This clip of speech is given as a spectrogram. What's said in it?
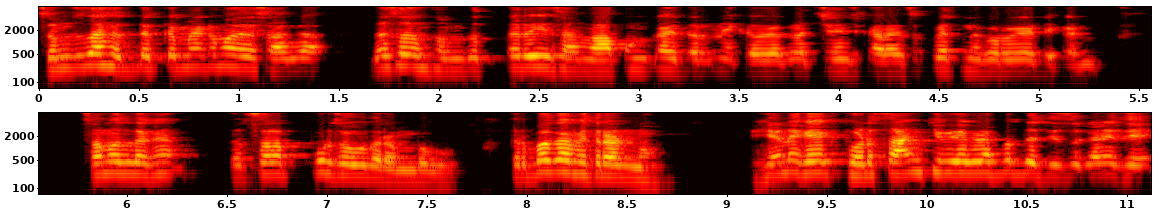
समजत असेल तर कमेंटमध्ये सांगा. नसेल समजत तरी सांगा. आपण काय तर नाही का वेगळं चेंज करायचा प्रयत्न करू या ठिकाणी. समजलं का? तर चला पुढचं उदाहरण बघू. तर बघा मित्रांनो हे नाही का एक थोडंसं आणखी वेगळ्या पद्धतीचं गणित आहे.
